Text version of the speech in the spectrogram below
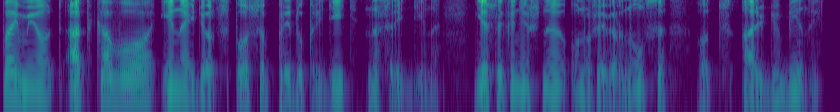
поймет, от кого и найдет способ предупредить Насреддина. Если, конечно, он уже вернулся от Аль-Дюбины.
